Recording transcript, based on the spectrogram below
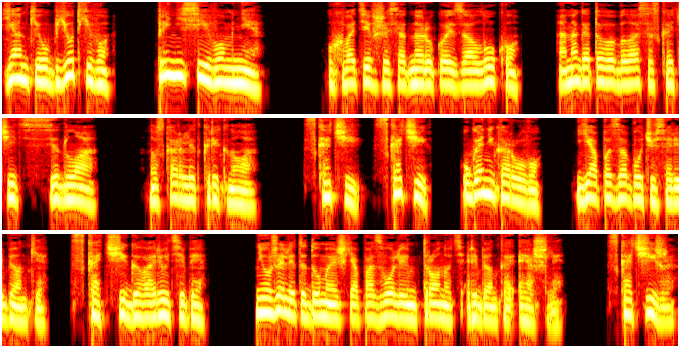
Янки убьют его! Принеси его мне!» Ухватившись одной рукой за луку, она готова была соскочить с седла, но Скарлетт крикнула. «Скачи, скачи! Угони корову! Я позабочусь о ребенке! Скачи, говорю тебе! Неужели ты думаешь, я позволю им тронуть ребенка Эшли? Скачи же!»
